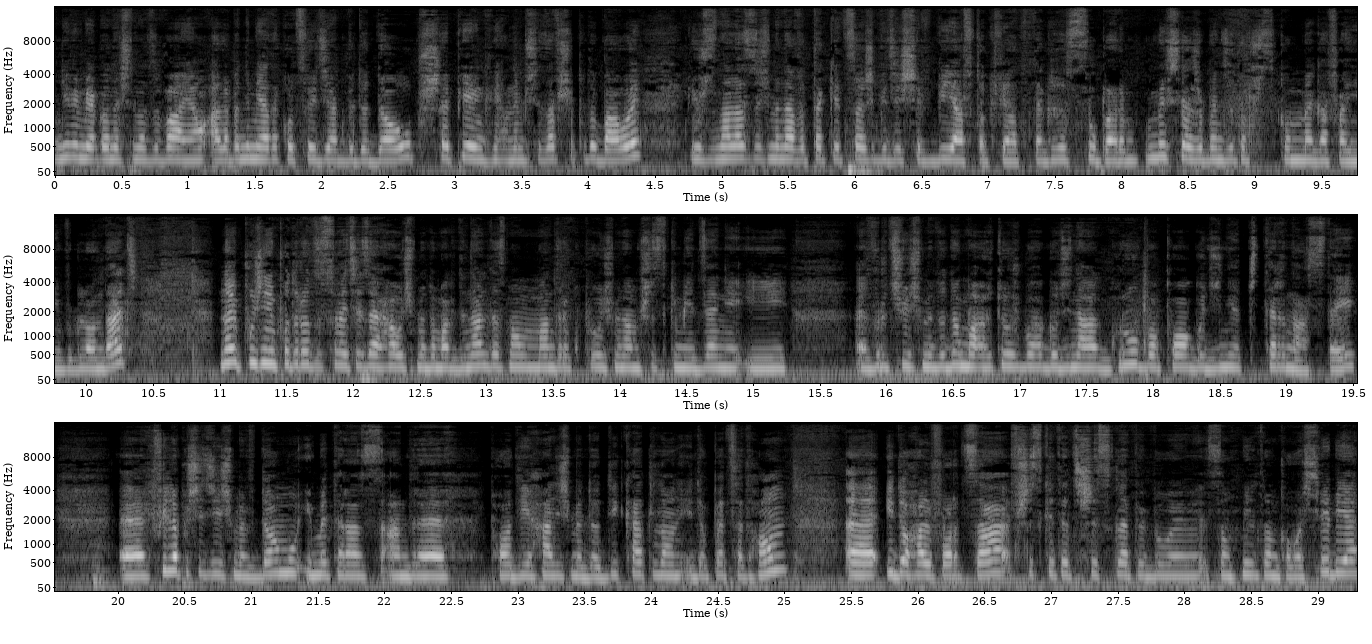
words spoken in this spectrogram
nie wiem jak one się nazywają, ale będę miała taką, co idzie jakby do dołu. Przepięknie, one mi się zawsze podobały. Już znalazłyśmy nawet takie coś, gdzie się wbija w to kwiat, także super. Myślę, że będzie to wszystko mega fajnie wyglądać. No i później po drodze, słuchajcie, zajechałyśmy do McDonalda z mamą Mandrę, kupiłyśmy nam wszystkim jedzenie i e, wróciliśmy do domu, ale to już była godzina grubo po godzinie 14. E, chwilę posiedzieliśmy w domu i my teraz z Andrę podjechaliśmy do Decathlon i do PC Home e, i do Halforca. Wszystkie te trzy sklepy były, są w Milton koło siebie.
